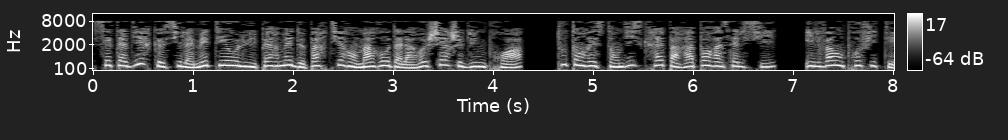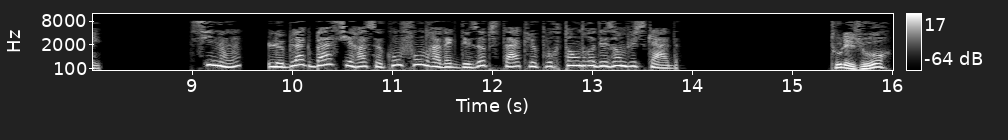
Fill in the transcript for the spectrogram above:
C'est-à-dire que si la météo lui permet de partir en maraude à la recherche d'une proie, tout en restant discret par rapport à celle-ci, il va en profiter. Sinon, le black bass ira se confondre avec des obstacles pour tendre des embuscades. Tous les jours,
